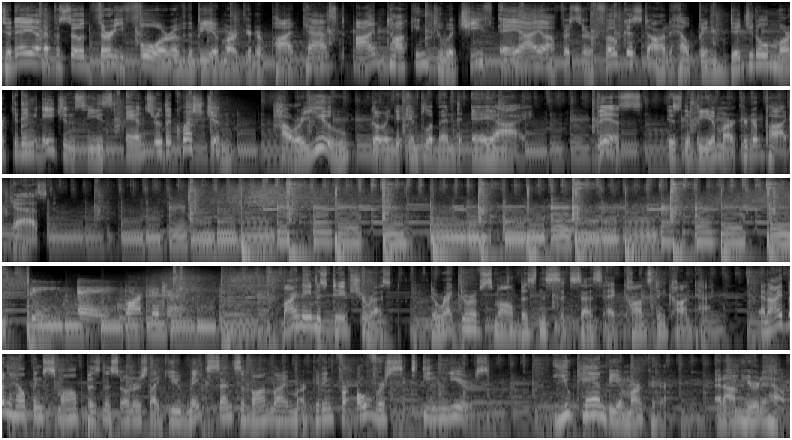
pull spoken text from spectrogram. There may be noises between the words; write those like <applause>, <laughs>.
Today, on episode 34 of the Be a Marketer podcast, I'm talking to a chief AI officer focused on helping digital marketing agencies answer the question How are you going to implement AI? This is the Be a Marketer podcast. Be a marketer. My name is Dave Charest. Director of Small Business Success at Constant Contact. And I've been helping small business owners like you make sense of online marketing for over 16 years. You can be a marketer, and I'm here to help.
